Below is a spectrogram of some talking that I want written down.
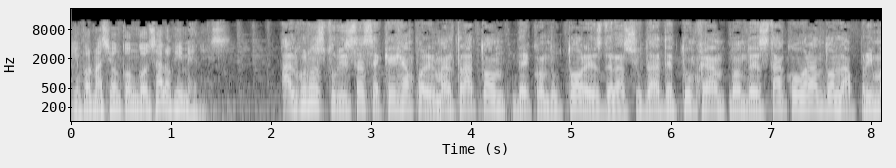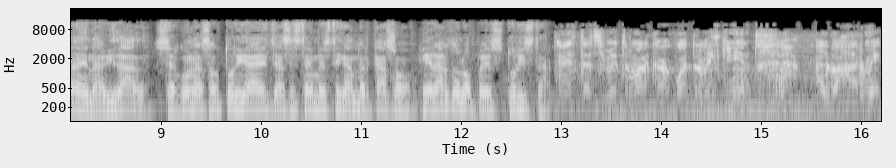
Información con Gonzalo Jiménez. Algunos turistas se quejan por el maltrato de conductores de la ciudad de Tunja, donde están cobrando la prima de Navidad. Según las autoridades, ya se está investigando el caso. Gerardo López, turista. El taxímetro marcaba 4.500. Al bajarme,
